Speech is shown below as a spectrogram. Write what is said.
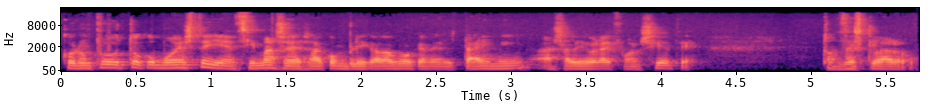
con un producto como este y encima se les ha complicado porque en el timing ha salido el iPhone 7. Entonces, claro,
